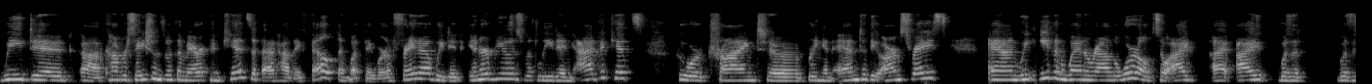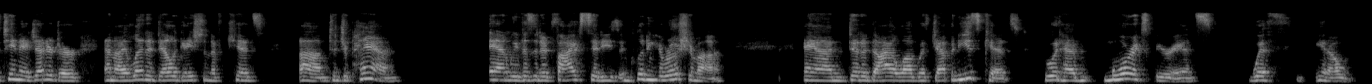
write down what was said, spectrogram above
we did uh, conversations with American kids about how they felt and what they were afraid of. We did interviews with leading advocates who were trying to bring an end to the arms race. And we even went around the world. So I, I, I was a was a teenage editor and I led a delegation of kids um, to Japan. And we visited five cities, including Hiroshima. and did a dialogue with Japanese kids who had had more experience with, you know,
